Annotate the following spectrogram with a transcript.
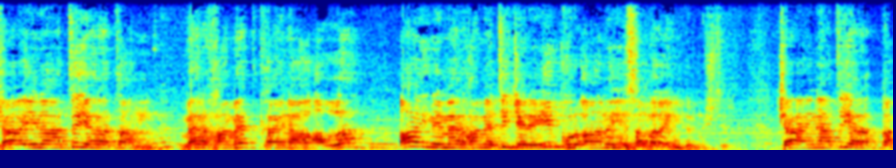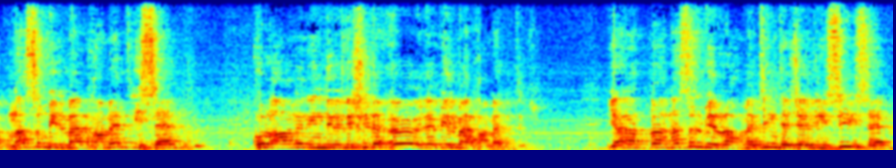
Kainatı yaratan merhamet kaynağı Allah aynı merhameti gereği Kur'an'ı insanlara indirmiştir. Kainatı yaratmak nasıl bir merhamet ise Kur'an'ın indirilişi de öyle bir merhamettir. Yaratma nasıl bir rahmetin tecellisi ise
